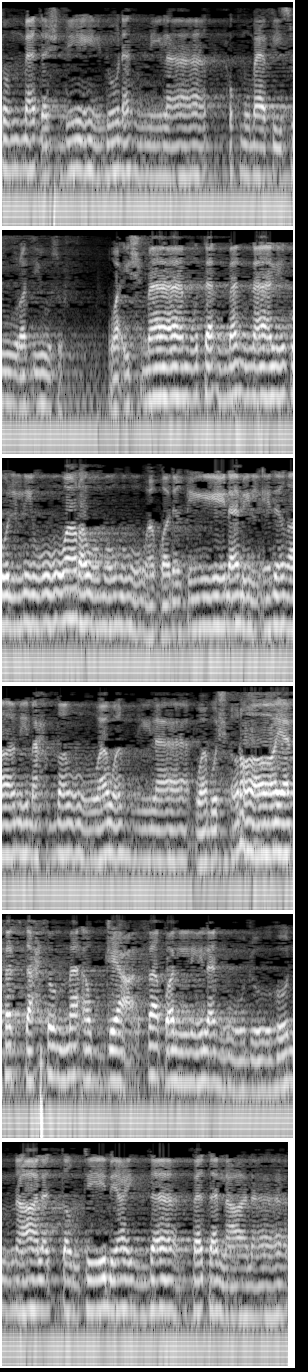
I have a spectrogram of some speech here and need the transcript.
ثم تشديد نهملا حكم ما في سورة يوسف. وإشمام تأمنا لكل ورومه وقد قيل بالإدغام محضا ووهلا وبشراي فافتح ثم أرجع فقللا وجوه على الترتيب عند فتى العلا.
